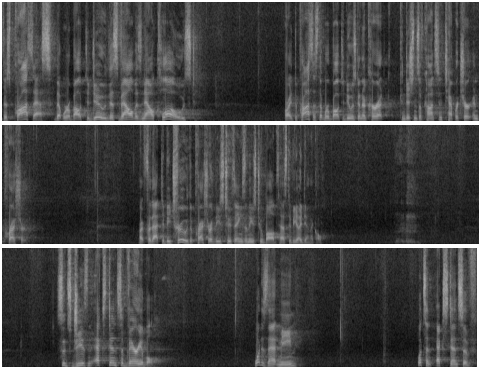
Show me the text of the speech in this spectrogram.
this process that we're about to do, this valve is now closed. All right, the process that we're about to do is going to occur at conditions of constant temperature and pressure. All right, for that to be true, the pressure of these two things in these two bulbs has to be identical. Since G is an extensive variable, what does that mean? What's an extensive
